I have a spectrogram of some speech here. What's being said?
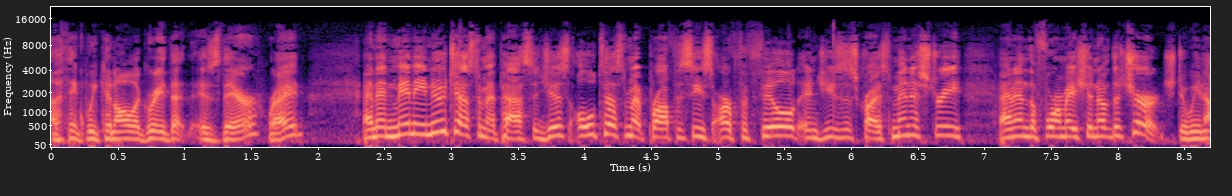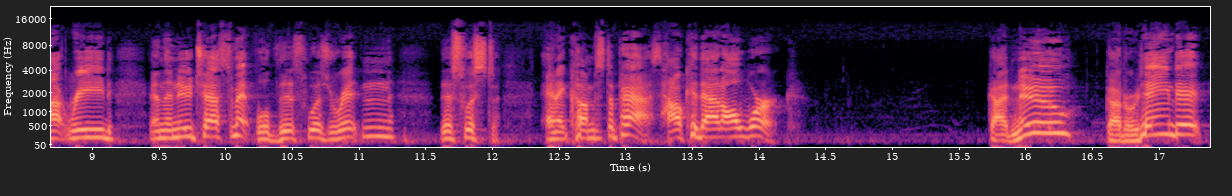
I think we can all agree that is there, right? And in many New Testament passages, Old Testament prophecies are fulfilled in Jesus Christ's ministry and in the formation of the church. Do we not read in the New Testament, well, this was written, this was, and it comes to pass. How could that all work? God knew, God ordained it,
